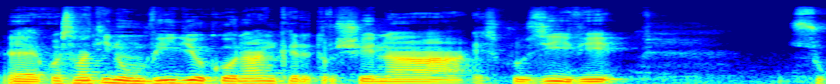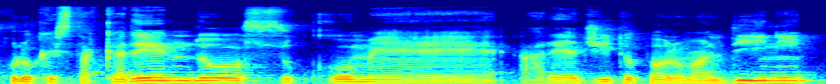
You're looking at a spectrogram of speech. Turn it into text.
eh, questa mattina un video con anche retroscena esclusivi su quello che sta accadendo, su come ha reagito Paolo Maldini,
